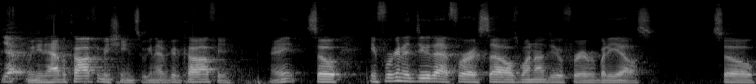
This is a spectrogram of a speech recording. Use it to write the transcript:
Yeah. We need to have a coffee machine so we can have good coffee, right? So if we're gonna do that for ourselves, why not do it for everybody else? So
